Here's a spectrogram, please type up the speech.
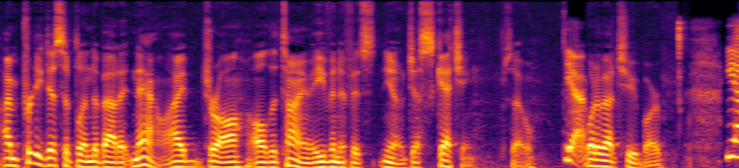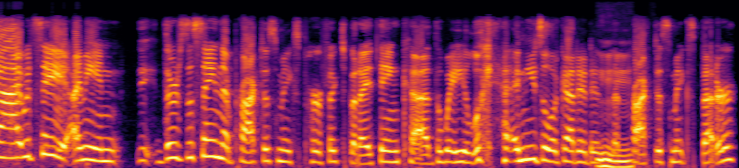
I'm pretty disciplined about it now. I draw all the time, even if it's, you know, just sketching. So, yeah. What about you, Barb? Yeah, I would say, I mean, there's the saying that practice makes perfect, but I think uh, the way you look at I need to look at it is mm-hmm. that practice makes better.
